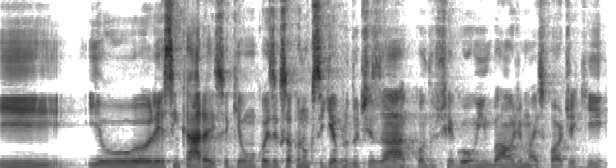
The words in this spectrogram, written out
E, e eu olhei assim, cara, isso aqui é uma coisa que só que eu não conseguia produtizar. Quando chegou o inbound mais forte aqui,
